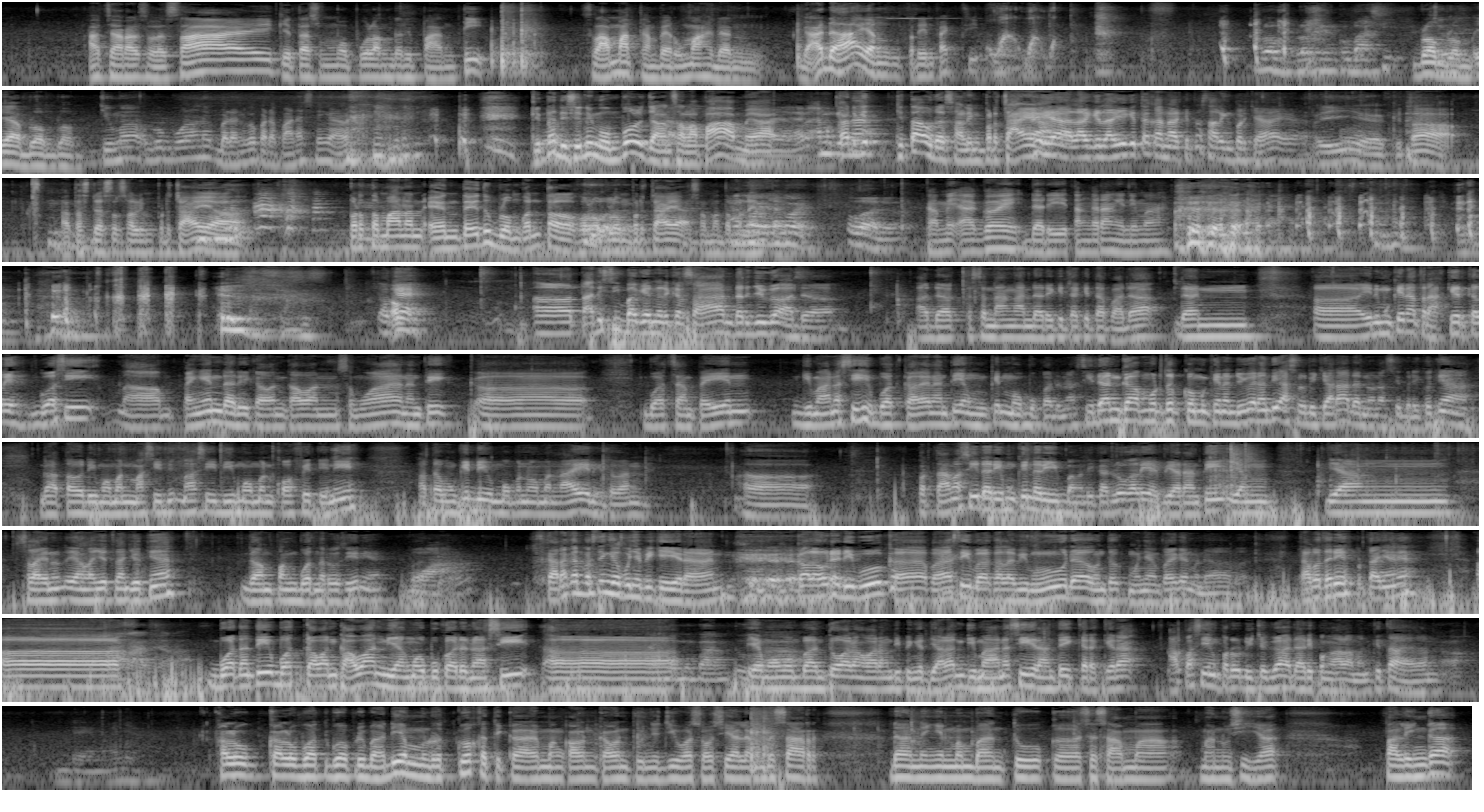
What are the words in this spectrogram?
acara selesai, kita semua pulang dari panti. Selamat sampai rumah dan nggak ada yang terinfeksi. belum belum inkubasi Belum belum, ya belum belum. Cuma gue pulang nih badan gue pada panas nih kan. Kita di sini ngumpul jangan salah paham ya. Emang Kan kita- kita, kita udah saling percaya. iya lagi-lagi kita karena kita saling percaya Iya, kita atas dasar saling percaya. Pertemanan ente itu belum kental kalau belum percaya sama teman ente. waduh Kami Agoy dari Tangerang ini mah. Oke. Eh, tadi sih bagian dari keresahan, tadi juga ada ada kesenangan dari kita kita pada dan eh, ini mungkin yang terakhir kali ya. Gua sih eh, pengen dari kawan-kawan semua nanti eh, buat sampein gimana sih buat kalian nanti yang mungkin mau buka donasi dan gak menutup kemungkinan juga nanti asal bicara ada donasi berikutnya nggak tahu di momen masih di, masih di momen covid ini atau mungkin di momen-momen lain gitu kan Eh, pertama sih dari mungkin dari Bang Dika dulu kali ya biar nanti yang yang selain yang lanjut lanjutnya gampang buat nerusin ya. Sekarang kan pasti nggak punya pikiran. Kalau udah dibuka pasti bakal lebih mudah untuk menyampaikan pendapat. Apa tadi pertanyaannya? Eh buat nanti buat kawan-kawan yang mau buka donasi eh, yang mau membantu orang-orang di pinggir jalan gimana sih nanti kira-kira apa sih yang perlu dicegah dari pengalaman kita ya kan? kalau kalau buat gue pribadi ya menurut gue ketika emang kawan-kawan punya jiwa sosial yang besar dan ingin membantu ke sesama manusia paling enggak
